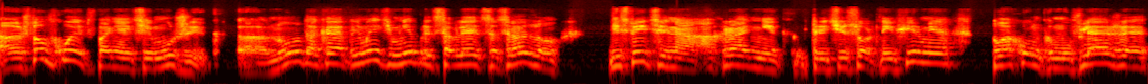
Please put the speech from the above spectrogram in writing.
А что входит в понятие мужик? А, ну, такая, понимаете, мне представляется сразу действительно охранник в третьесортной фирме, в плохом камуфляже,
